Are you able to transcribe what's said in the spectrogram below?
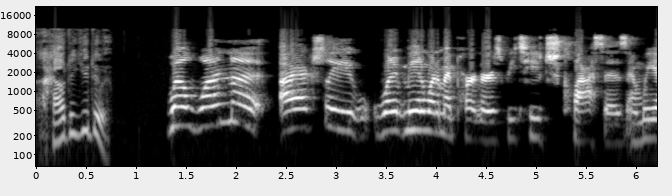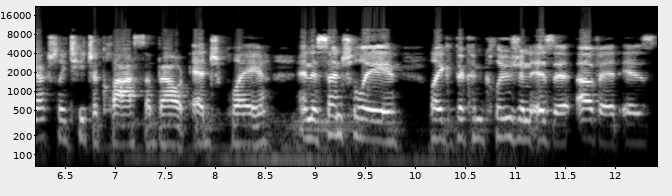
How do you do it? Well, one, uh, I actually, me and one of my partners, we teach classes, and we actually teach a class about edge play. And essentially, like the conclusion is it, of it is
